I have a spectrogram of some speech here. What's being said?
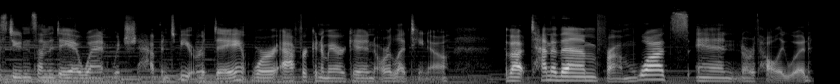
The students on the day I went, which happened to be Earth Day, were African American or Latino. About 10 of them from Watts and North Hollywood.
